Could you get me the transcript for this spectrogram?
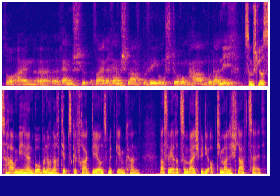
so, ein, äh, REM, so eine REM-Schlafbewegungsstörung haben oder nicht. Zum Schluss haben wir Herrn Bobe noch nach Tipps gefragt, die er uns mitgeben kann. Was wäre zum Beispiel die optimale Schlafzeit?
